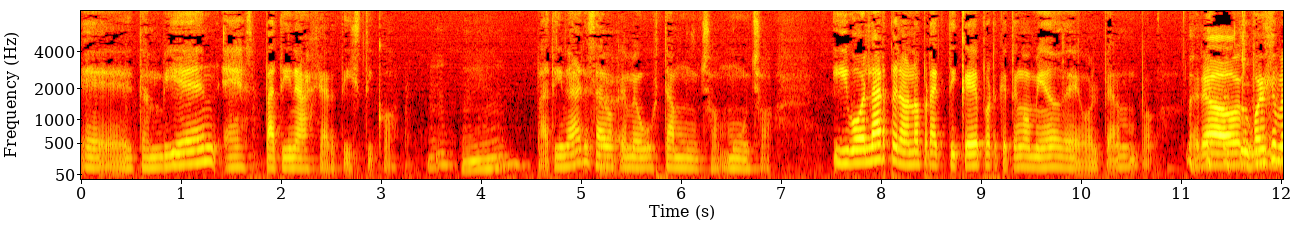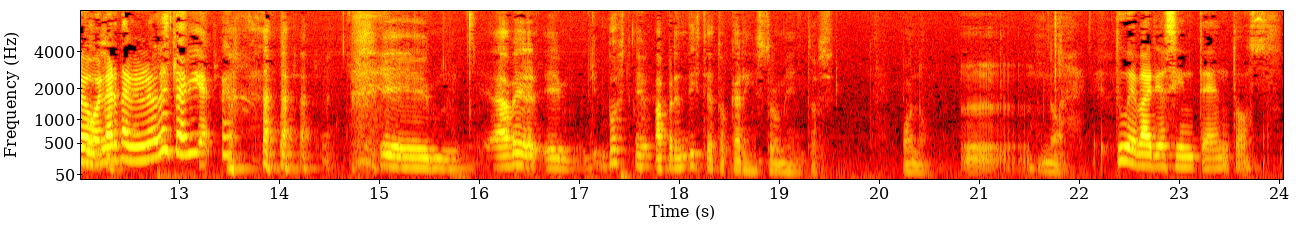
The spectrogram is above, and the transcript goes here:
eh, también es patinaje artístico. Patinar es algo que me gusta mucho, mucho. Y volar, pero no practiqué porque tengo miedo de golpearme un poco. Pero, por ejemplo, volar también me gustaría. Eh, a ver, eh, ¿vos eh, aprendiste a tocar instrumentos o no? Mm. No. Tuve varios intentos.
